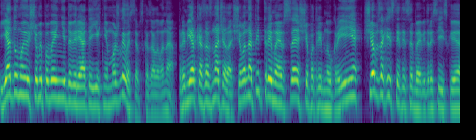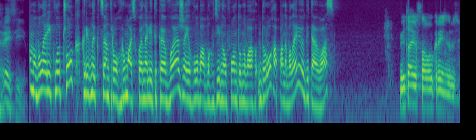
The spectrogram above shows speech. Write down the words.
Я думаю, що ми повинні довіряти їхнім можливостям, сказала вона. Прем'єрка зазначила, що вона підтримує все, що потрібно Україні, щоб захистити себе від російської агресії. Валерій Клочок, керівник центру громадської аналітики вежа і голова благодійного фонду Нова дорога. Пане Валерію, вітаю вас. Вітаю, слава Україні, друзі.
